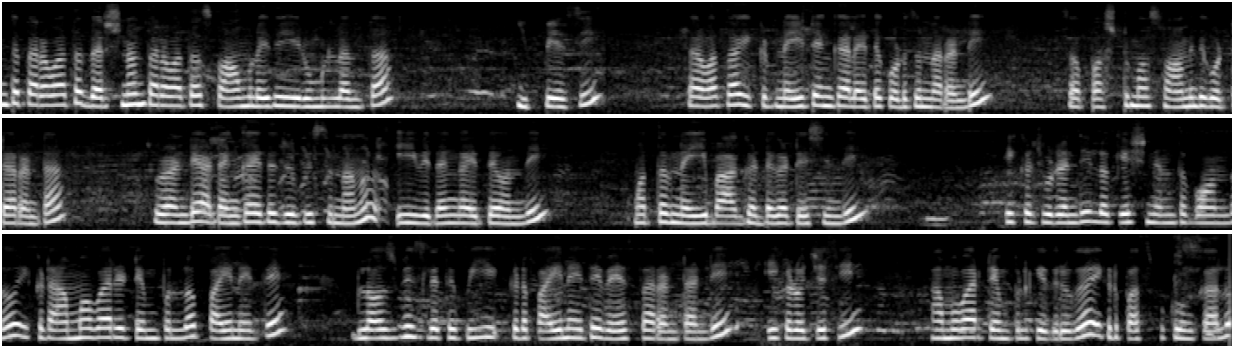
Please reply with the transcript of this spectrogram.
ఇంకా తర్వాత దర్శనం తర్వాత స్వాములు అయితే ఈ రూములంతా ఇప్పేసి తర్వాత ఇక్కడ నెయ్యి టెంకాయలు అయితే కొడుతున్నారండి. సో ఫస్ట్ మా స్వామిది కొట్టారంట. చూడండి ఆ టెంకాయ అయితే చూపిస్తున్నాను. ఈ విధంగా అయితే ఉంది. మొత్తం నెయ్యి బాగా గడ్డగట్టేసింది. ఇక్కడ చూడండి లొకేషన్ ఎంత బాగుందో. ఇక్కడ అమ్మవారి టెంపుల్లో పైన అయితే బ్లౌజ్ పీస్లు అయితే పోయి ఇక్కడ పైన అయితే వేస్తారంట అండి ఇక్కడ వచ్చేసి అమ్మవారి టెంపుల్కి ఎదురుగా ఇక్కడ పసుపు కుంకాలు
